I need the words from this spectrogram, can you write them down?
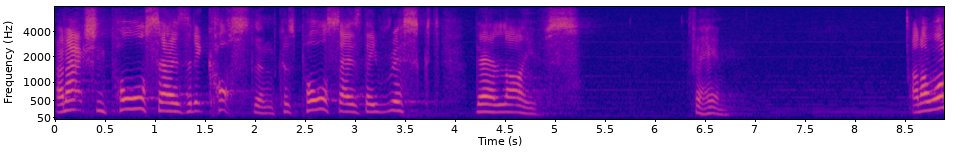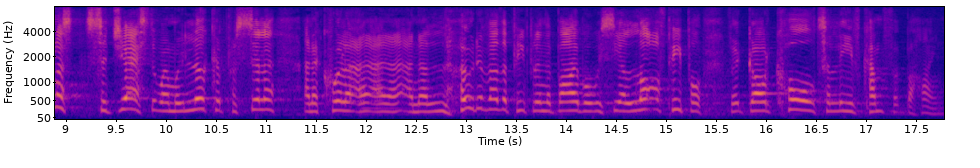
And actually, Paul says that it cost them because Paul says they risked their lives for him. And I want to suggest that when we look at Priscilla and Aquila and a load of other people in the Bible, we see a lot of people that God called to leave comfort behind.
